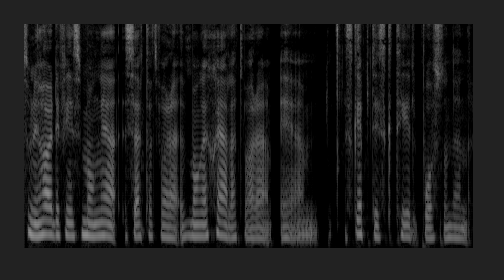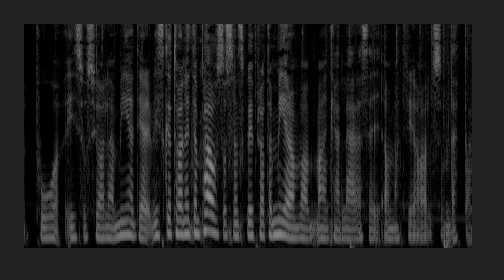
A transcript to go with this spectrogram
Som ni hör, det finns många, sätt att vara, många skäl att vara eh, skeptisk till påståenden på, i sociala medier. Vi ska ta en liten paus och sen ska vi prata mer om vad man kan lära sig av material som detta.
